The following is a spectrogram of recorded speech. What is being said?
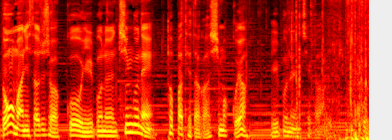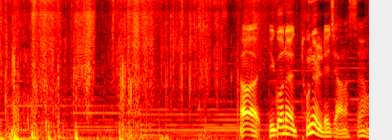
너무 많이 써주셔갖고 일부는 친구네 텃밭에다가 심었고요. 일부는 제가 이렇게 갖고 있어요. 아 이거는 돈을 내지 않았어요.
